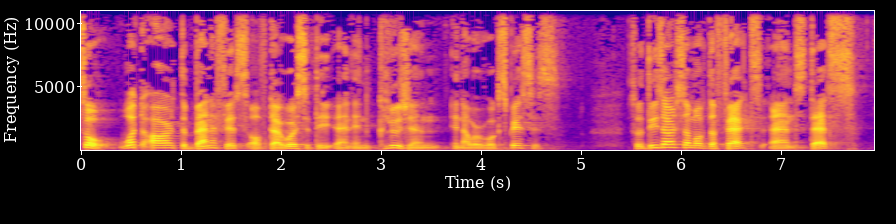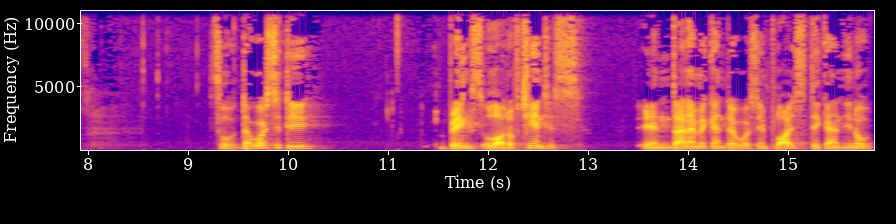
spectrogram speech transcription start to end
So, what are the benefits of diversity and inclusion in our workspaces? So, these are some of the facts and stats so diversity brings a lot of changes. In dynamic and diverse employees, they can, you know,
